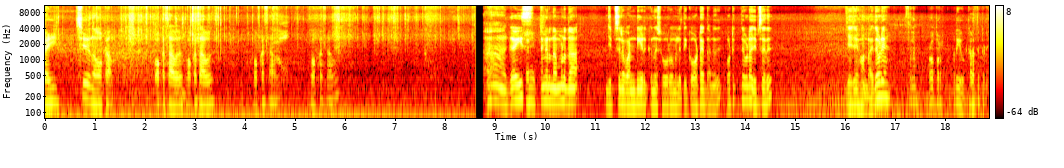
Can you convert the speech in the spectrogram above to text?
കഴിച്ച് നോക്കാം. ഫോക്കസ് ആവ് ഫോക്കസ് ആവ് ഫോക്കസ് ആവ് ഫോക്കസ് ആവ് ആ ഗൈസ് അങ്ങനെ നമ്മളിതാ ജിപ്സിന് വണ്ടി എടുക്കുന്ന ഷോറൂമിലെത്തി കോട്ടയത്താണിത് കോട്ടയത്ത് എവിടെയാണ് ജിപ്സ് ഇത്? J J Honda. ഇതെവിടെയാ? സ്ഥലം പ്രോപ്പർ അറിയൂ. കളത്തിപ്പടി.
